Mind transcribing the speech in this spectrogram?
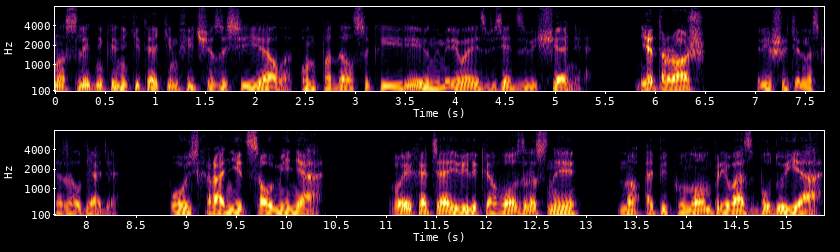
наследника Никиты Акинфича засияло, он подался к Иерею, намереваясь взять завещание. — Не трожь, — решительно сказал дядя. — Пусть хранится у меня. Вы, хотя и великовозрастные, но опекуном при вас буду я,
